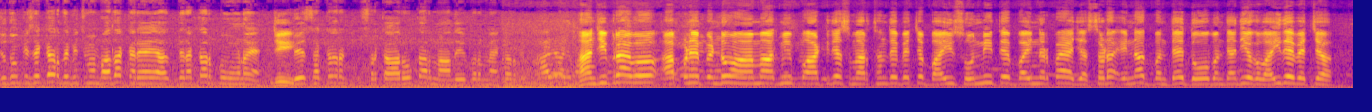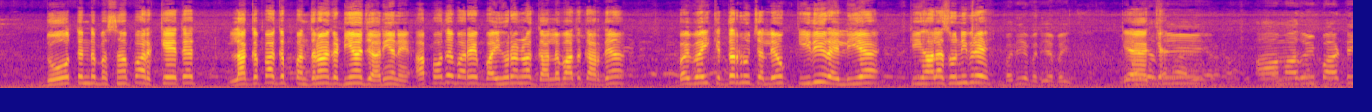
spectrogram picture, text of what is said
ਜਦੋਂ ਕਿਸੇ ਘਰ ਦੇ ਵਿੱਚ ਮੈਂ ਵਾਅਦਾ ਕਰਿਆ ਆ ਤੇਰਾ ਘਰ ਪਵਾਉਣਾ ਹੈ ਜੀ। ਬੇਸ਼ੱਕ ਸਰਕਾਰ ਉਹ ਘਰ ਨਾ ਦੇ ਪਰ ਮੈਂ ਘਰ ਦੇ ਆ ਜਾ। ਹਾਂਜੀ ਭਰਾਵੋ ਆਪਣੇ ਪਿੰਡੋਂ ਆਮ ਆਦਮੀ ਪਾਰਟੀ ਦੇ ਸਮਰਥਨ ਦੇ ਵਿੱਚ ਬਾਈ ਸੋਨੀ ਤੇ ਬਾਈ ਨਿਰਭੈ ਜੱਸੜ ਇਹਨਾਂ ਬੰਦੇ ਦੋ ਬੰਦਿਆਂ ਦੀ ਅਗਵਾਈ ਦੇ ਵਿੱਚ ਦੋ ਤਿੰਨ ਬੱਸਾਂ ਭਰ ਕੇ ਤੇ ਲਗਭਗ 15 ਗੱਡੀਆਂ ਜਾ ਰਹੀਆਂ ਨੇ। ਆਪਾਂ ਉਹਦੇ ਬਾਰੇ ਬਾਈ ਹੋਰਾਂ ਨਾਲ ਗੱਲਬਾਤ ਕਰਦੇ ਆਂ ਬਾਈ ਬਾਈ ਕਿੱਧਰ ਨੂੰ ਚੱਲੇ ਹੋ? ਕਿਹਦੀ ਰੈਲੀ ਹੈ? ਕੀ ਹਾਲ ਹੈ ਸੋਨੀ ਵੀਰੇ? ਵਧੀਆ ਵਧੀਆ ਬਾਈ। ਕਿਆ- ਬਾਈ ਕਿਆ- ਅਸੀਂ ਆਮ ਆਦਮੀ ਪਾਰਟੀ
